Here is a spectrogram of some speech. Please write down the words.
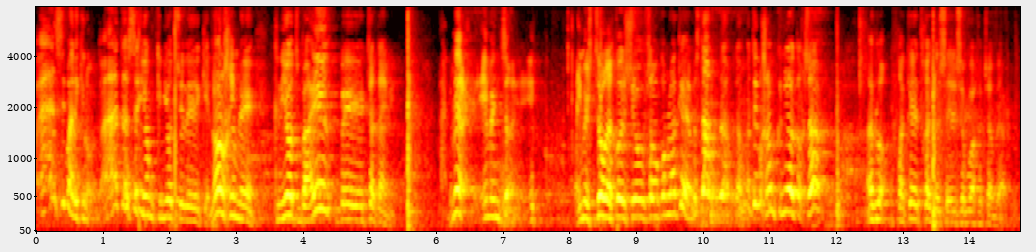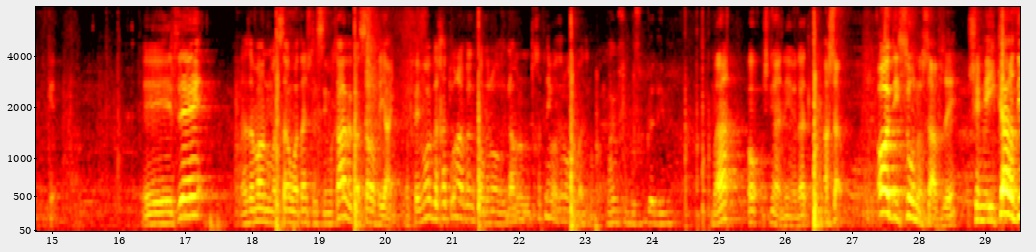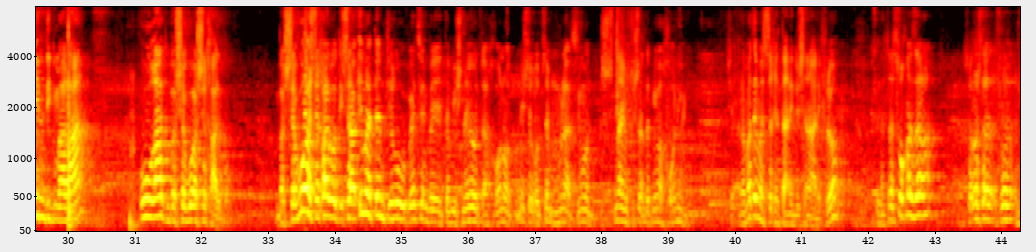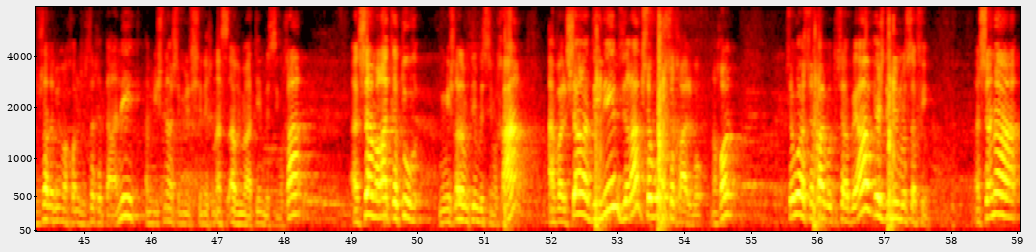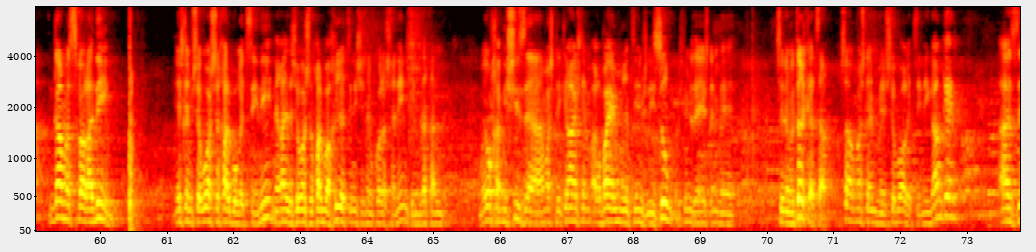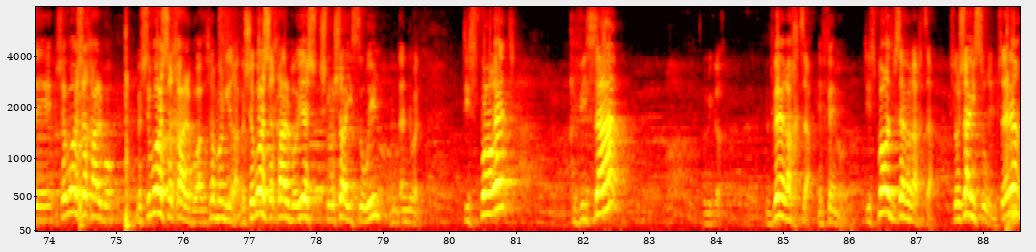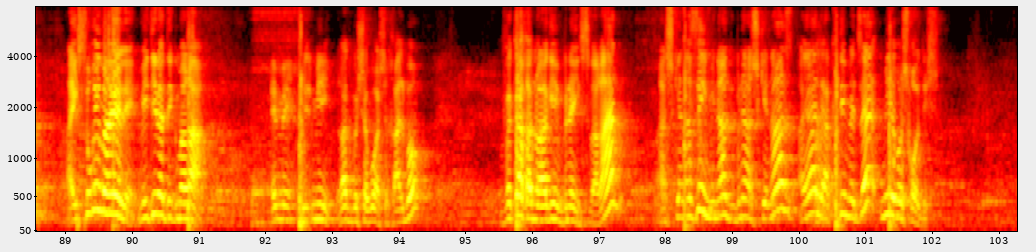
אין סיבה לקנות. אל תעשה יום קניות של... כן, לא הולכים לקניות בעיר בתשעת הימים. אני אומר, אם אין צורך... אם יש צורך כלשהו, אפשר מקום להקל, אבל סתם, סתם, מתאים לך יום קניות עכשיו, אז לא, תחכה, תחכה לשבוע אחרי תשעה באב. כן. אה, זה, אז אמרנו משא ומתן של שמחה ובשר ויין. יפה מאוד, וחתונה בין כבר, גם לא מתחתנים, אז זה לא רלוונטי כל כך. מה עם חיבוש בגדים? מה? או, שנייה, אני יודעת. עכשיו, עוד איסור נוסף זה, שמעיקר דין דגמרא הוא רק בשבוע שחל בו. בשבוע שחל בו תשעה, אם אתם תראו בעצם את המשניות האחרונות, מי שרוצה מומלץ, שימו שניים, שלושה דפים אחרונים. למדתם מסכת תענית בשנה א', לא? אז תעשו חזרה. שלוש, שלוש, שלושה דפים האחרונים של מסכת תענית, המשנה שנכנס אב ומעטין בשמחה, אז שם רק כתוב משנה ומעטין בשמחה, אבל שאר הדינים זה רק שבוע שחל בו, נכון? שבוע שחל בו תשעה באב, יש דינים נוספים. השנה גם הספרדים, יש להם שבוע שחל בו רציני, נראה לי זה שבוע שחל בו הכי רציני שיש להם כל השנים, כי בדרך כלל ביום חמישי זה מה שנקרא, יש להם ארבעה ימים רציניים של איסור, לפעמים זה יש להם, אצלם יותר קצר. עכשיו ממש להם שבוע רציני גם כן, אז שבוע שחל בו. בשבוע שחל בו, אז עכשיו בוא נקרא, בשבוע שחל בו יש שלושה איסורים, תספורת, כביסה במקלחת. ורחצה, יפה מאוד. תספורת, כביסה ורחצה. שלושה איסורים, בסדר? האיסורים האלה מדינא דגמרא הם מ- רק בשבוע שחל בו, וככה נוהגים בני ספרד. האשכנזים, מנהג בני אשכנז, היה להקדים את זה מראש חודש.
